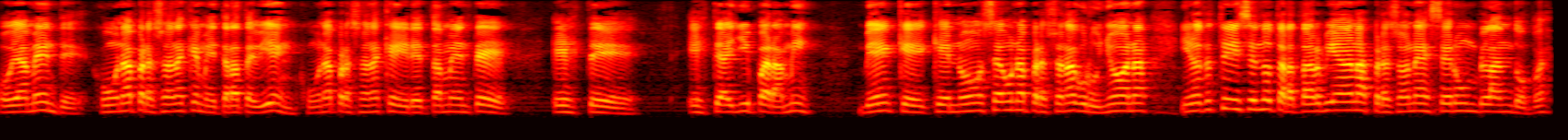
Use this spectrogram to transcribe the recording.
Obviamente, con una persona que me trate bien, con una persona que directamente esté, esté allí para mí. Bien, que, que no sea una persona gruñona. Y no te estoy diciendo tratar bien a las personas de ser un blando, pues.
